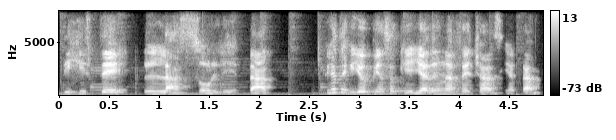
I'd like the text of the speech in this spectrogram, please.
dijiste la soledad. Fíjate que yo pienso que ya de una fecha hacia acá,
